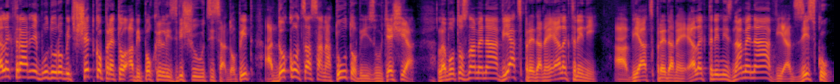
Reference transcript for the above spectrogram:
Elektrárne budú robiť všetko preto, aby pokryli zvyšujúci sa dopyt a dokonca sa na túto výzvu tešia, lebo to znamená viac predanej elektriny. A viac predanej elektriny znamená viac zisku.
